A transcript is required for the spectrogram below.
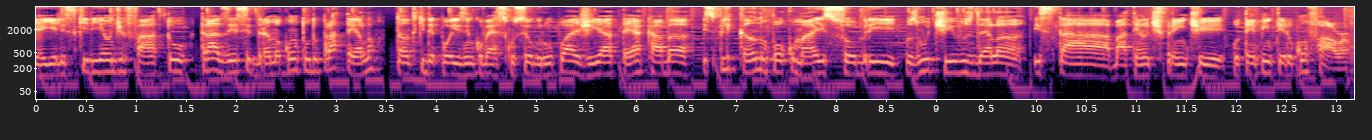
E aí eles queriam de fato trazer esse drama com tudo pra tela, tanto que depois em conversa com seu grupo a Gia até acaba explicando um pouco mais sobre os motivos dela estar batendo de frente o tempo inteiro com Farrah.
